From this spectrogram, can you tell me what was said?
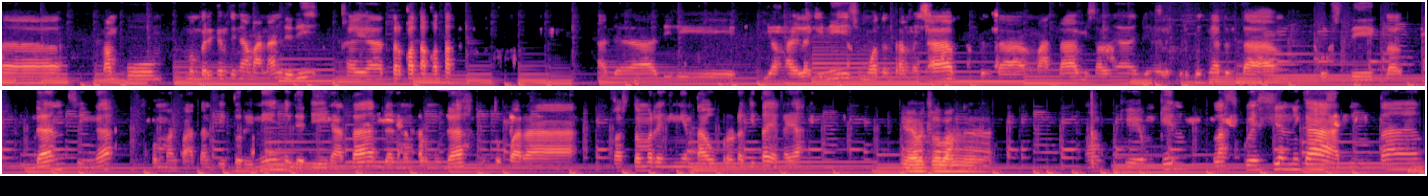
uh, mampu memberikan kenyamanan jadi kayak terkotak-kotak. Ada di yang highlight ini semua tentang make up tentang mata misalnya di highlight berikutnya tentang lipstick dan sehingga pemanfaatan fitur ini menjadi nyata dan mempermudah untuk para customer yang ingin tahu produk kita ya kayak Ya betul banget. Oke, mungkin last question nih kak tentang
